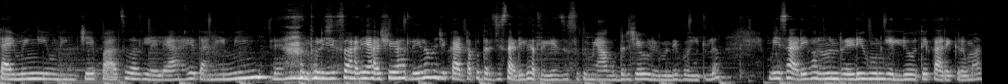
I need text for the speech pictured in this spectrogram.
टायमिंग इव्हनिंगचे पाच वाजलेले आहेत आणि मी थोडीशी साडी अशी घातली ना म्हणजे काटापत्राची साडी घातलेली आहे जसं तुम्ही अगोदरच्या व्हिडिओमध्ये बघितलं. मी साडी घालून रेडी होऊन गेले होते कार्यक्रमात.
